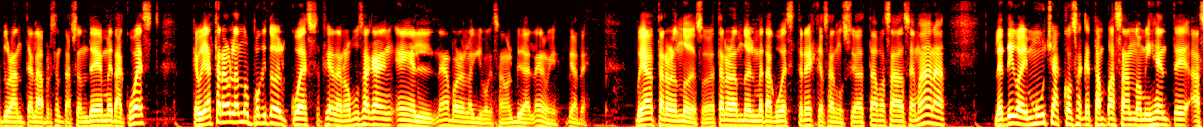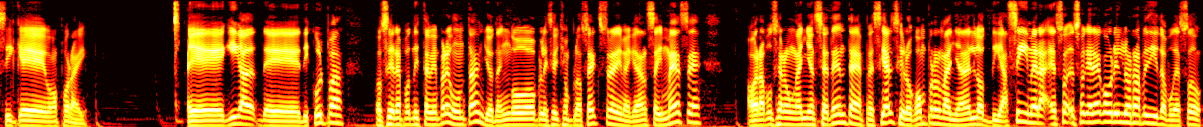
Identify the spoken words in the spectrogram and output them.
durante la presentación de MetaQuest. Que voy a estar hablando un poquito del Quest. Fíjate, no puse acá en, el. Déjame ponerlo aquí porque se me olvidar. fíjate. Voy a estar hablando de eso. Voy a estar hablando del MetaQuest 3 que se anunció esta pasada semana. Les digo, hay muchas cosas que están pasando, mi gente, así que vamos por ahí. Eh, Giga, eh, disculpa, no sé si respondiste a mi pregunta. Yo tengo PlayStation Plus Extra y me quedan seis meses. Ahora pusieron un año en 70 en especial. Si lo compro mañana en los días. Sí, mira, eso, eso quería cubrirlo rapidito porque eso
